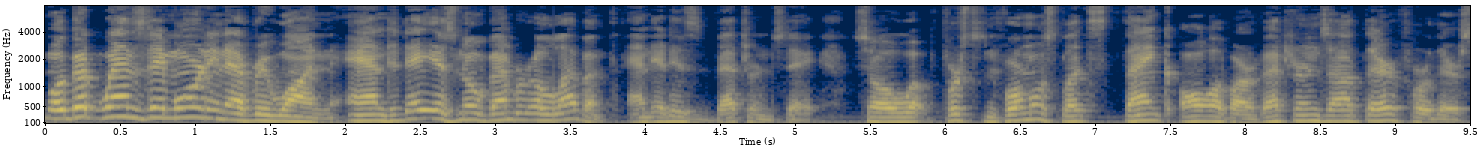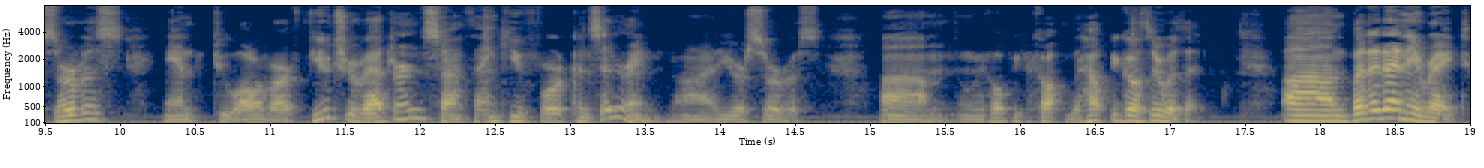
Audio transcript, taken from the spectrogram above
Well, good Wednesday morning, everyone. And today is November 11th, and it is Veterans Day. So, first and foremost, let's thank all of our veterans out there for their service. And to all of our future veterans, uh, thank you for considering uh, your service. Um, and we hope you help you go through with it. Um, but at any rate,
